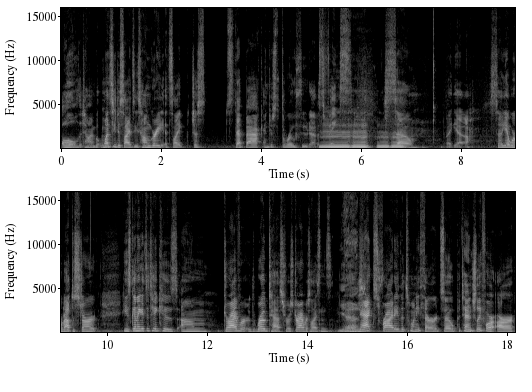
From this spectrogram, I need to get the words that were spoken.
all the time but once he decides he's hungry it's like just step back and just throw food at his face. So, but yeah. So yeah, we're about to start. He's gonna get to take his um, driver the road test for his driver's license Yes. next Friday the 23rd. So potentially for our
